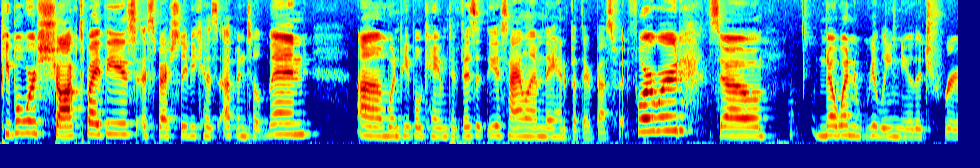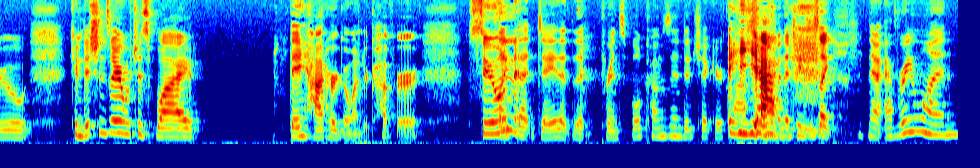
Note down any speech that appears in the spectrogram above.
People were shocked by these, especially because up until then, um, when people came to visit the asylum, they had put their best foot forward. So no one really knew the true conditions there, which is why they had her go undercover. It's Soon, like that day that the principal comes in to check your classroom, Yeah. and the teacher's like, "Now everyone,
